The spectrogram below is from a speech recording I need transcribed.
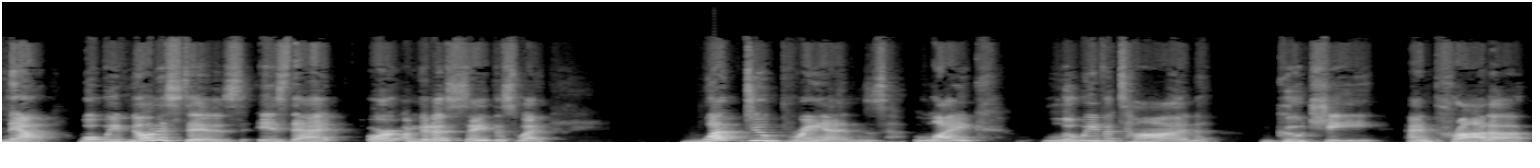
Now, what we've noticed is is that or I'm going to say it this way. What do brands like Louis Vuitton, Gucci, and Prada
